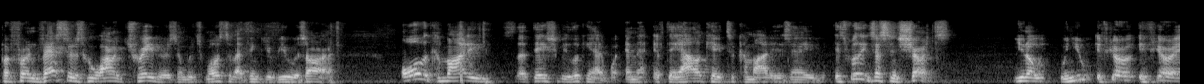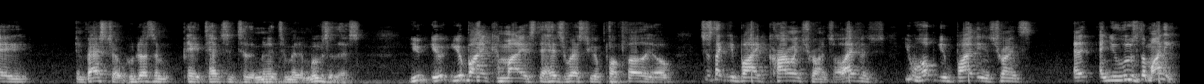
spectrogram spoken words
But for investors who aren't traders, and which most of I think your viewers are, all the commodities that they should be looking at, and if they allocate to commodities, it's really just insurance you know, when you if you're if you're a investor who doesn't pay attention to the minute to minute moves of this, you, you you're buying commodities to hedge the rest of your portfolio, just like you buy car insurance or life insurance. You hope you buy the insurance and, and you lose the money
